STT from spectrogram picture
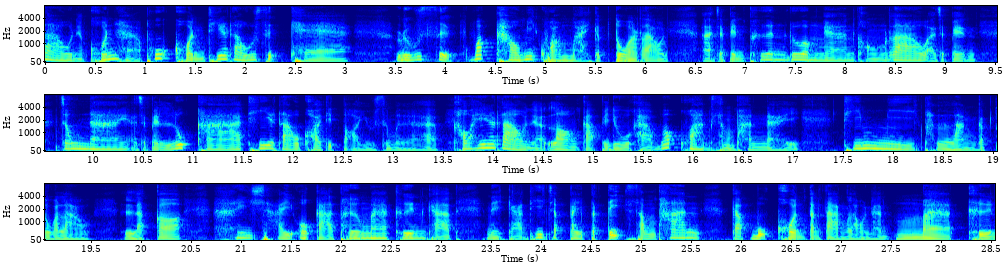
เราเนี่ยค้นหาผู้คนที่เรารู้สึกแคร์รู้สึกว่าเขามีความหมายกับตัวเรา อาจจะเป็นเพื่อนร่วมงานของเรา อาจจะเป็นเจ้านาย อาจจะเป็นลูกค้าที่เราคอยติดต่ออยู่เสมอครับเขาให้เราเนี่ยลองกลับไปดูครับว่าความสัมพันธ์ไหนที่มีพลังกับตัวเรา แล้วก็ให้ใช้โอกาสเพิ่มมากขึ้นครับ ในการที่จะไปปฏิสัมพันธ์กับบุคคลต่างๆ เหล่านั้นมากขึ้น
